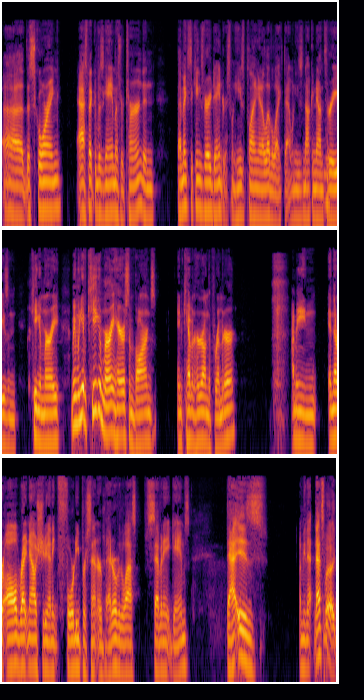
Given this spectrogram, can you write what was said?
Uh, the scoring aspect of his game has returned, and that makes the Kings very dangerous when he's playing at a level like that, when he's knocking down threes and Keegan Murray. I mean, when you have Keegan Murray, Harrison Barnes, and Kevin Huerter on the perimeter, I mean, and they're all right now shooting, I think, 40% or better over the last seven, eight games. That is, I mean, that, that's what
